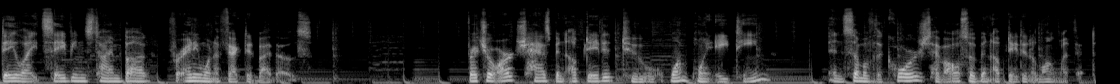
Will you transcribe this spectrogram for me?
daylight savings time bug for anyone affected by those. RetroArch has been updated to 1.18, and some of the cores have also been updated along with it.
